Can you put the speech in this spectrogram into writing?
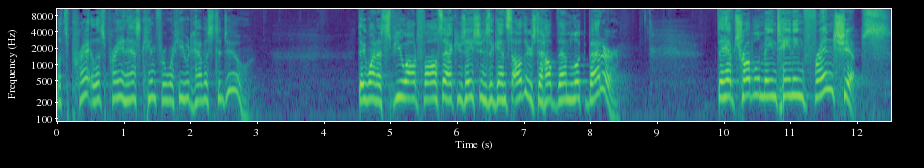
Let's pray, let's pray and ask Him for what He would have us to do. They want to spew out false accusations against others to help them look better. They have trouble maintaining friendships.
